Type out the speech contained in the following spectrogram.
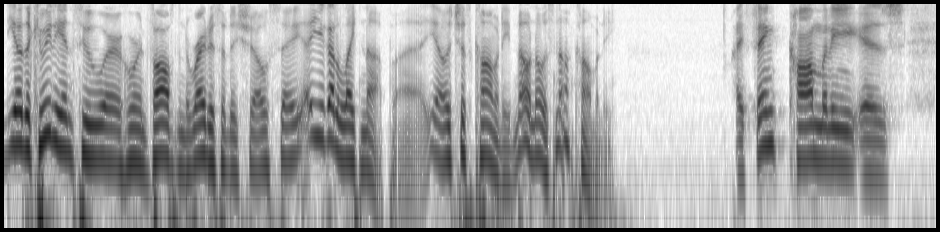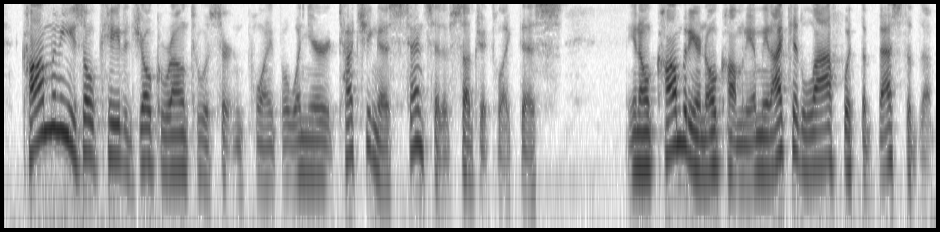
you know, the comedians who are who are involved and the writers of the show say "Hey, you got to lighten up. Uh, you know, it's just comedy. No, no, it's not comedy. I think comedy is comedy is okay to joke around to a certain point, but when you're touching a sensitive subject like this, you know, comedy or no comedy, I mean, I could laugh with the best of them.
